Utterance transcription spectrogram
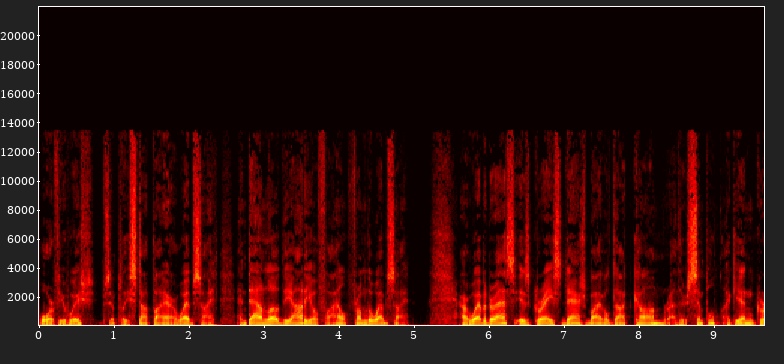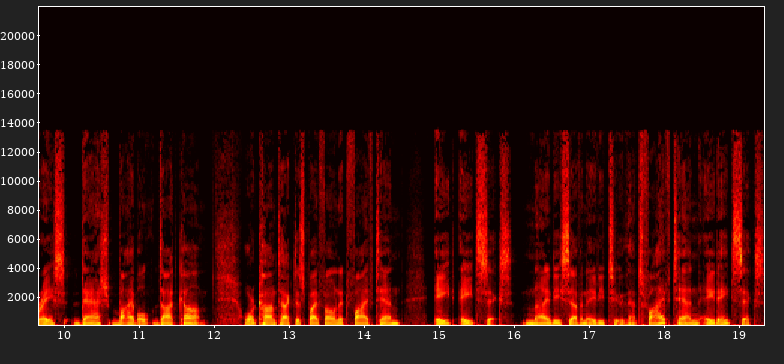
or if you wish, simply stop by our website and download the audio file from the website. Our web address is grace-bible.com. Rather simple. Again, grace-bible.com. Or contact us by phone at 510 886 9782. That's 510 886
